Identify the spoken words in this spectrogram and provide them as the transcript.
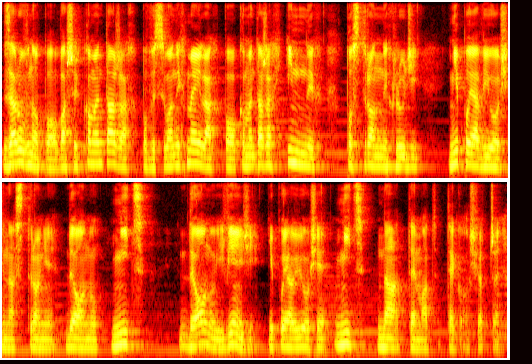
zarówno po waszych komentarzach, po wysyłanych mailach, po komentarzach innych postronnych ludzi, nie pojawiło się na stronie Deonu nic, Deonu i więzi, nie pojawiło się nic na temat tego oświadczenia.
